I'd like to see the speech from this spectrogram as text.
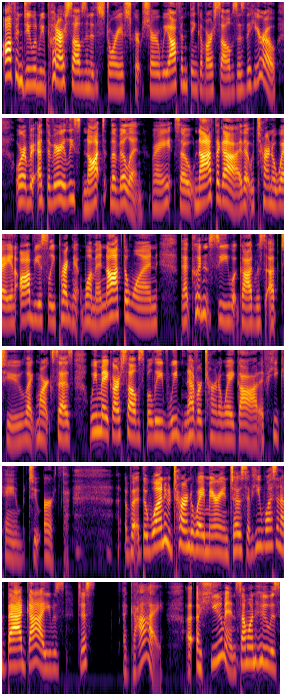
often do when we put ourselves into the story of Scripture, we often think of ourselves as the hero, or at the very least, not the villain, right? So, not the guy that would turn away an obviously pregnant woman, not the one that couldn't see what God was up to. Like Mark says, we make ourselves believe we'd never turn away God if he came to earth. But the one who turned away Mary and Joseph, he wasn't a bad guy. He was just a guy, a, a, human, someone who was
